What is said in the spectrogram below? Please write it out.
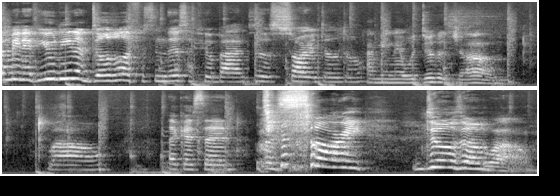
I mean, if you need a dildo, if it's in this, I feel bad. This is a sorry dildo. I mean, it would do the job. Wow. Like I said, a sorry dildo. Wow.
